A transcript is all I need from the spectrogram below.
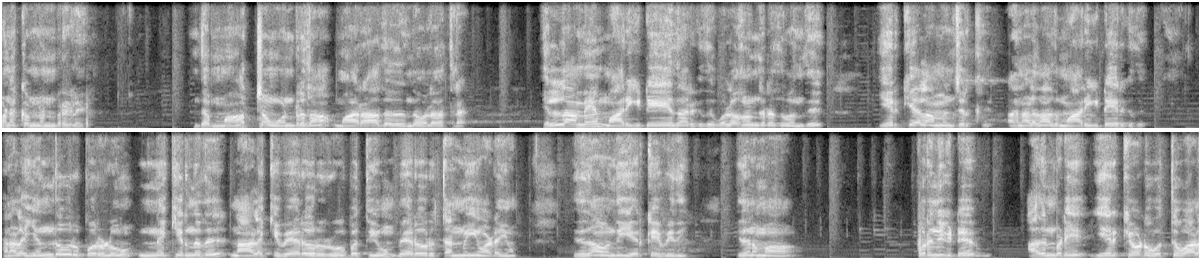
வணக்கம் நண்பர்களே. இந்த மாற்றம் ஒன்று தான் மாறாதது இந்த உலகத்தில். எல்லாமே மாறிக்கிட்டே தான் இருக்குது. உலகங்கிறது வந்து இயற்கையால் அமைஞ்சிருக்கு. அதனால தான் அது மாறிக்கிட்டே இருக்குது. அதனால் எந்த ஒரு பொருளும் இன்னைக்கு இருந்தது நாளைக்கு வேற ஒரு ரூபத்தையும் வேற ஒரு தன்மையும் அடையும். இதுதான் வந்து இயற்கை விதி. இதை நம்ம புரிஞ்சுக்கிட்டு அதன்படி இயற்கையோடு ஒத்து வாழ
